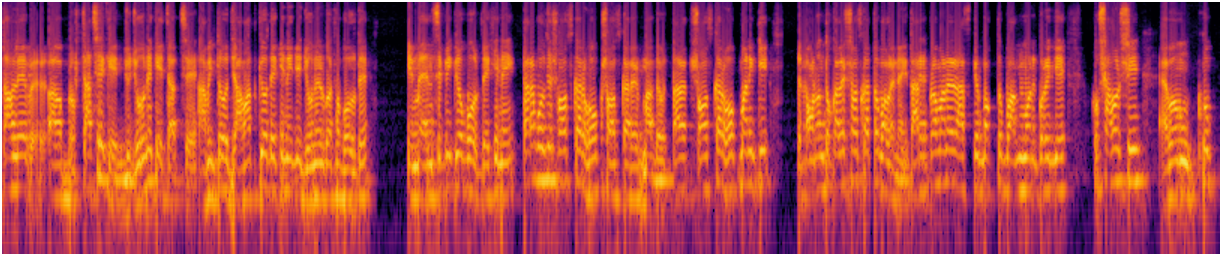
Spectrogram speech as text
তাহলে চাচ্ছে কে? জুনে কে চাচ্ছে? আমি তো জামাতকেও দেখিনি যে জোনের কথা বলতে, কিংবা এনসিপি কেও বল- দেখি নেই তারা বলছে সংস্কার হোক, সংস্কারের মাধ্যমে। তারা সংস্কার হোক মানে কি? অনন্তকালের সংস্কার তো বলে নাই। তার প্রমাণের আজকের বক্তব্য আমি মনে করি যে খুব সাহসী এবং খুব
